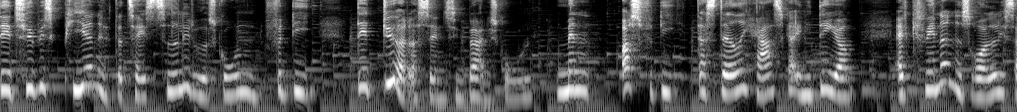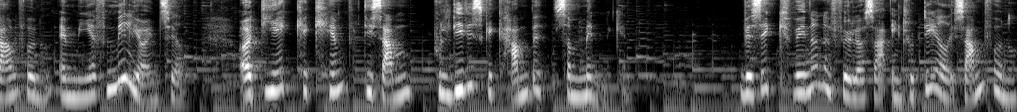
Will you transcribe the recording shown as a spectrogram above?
Det er typisk pigerne, der tages tidligt ud af skolen, fordi det er dyrt at sende sine børn i skole. Men også fordi der stadig hersker en idé om, at kvindernes rolle i samfundet er mere familieorienteret, og at de ikke kan kæmpe de samme politiske kampe, som mændene kan. Hvis ikke kvinderne føler sig inkluderet i samfundet,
